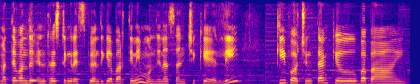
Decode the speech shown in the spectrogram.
ಮತ್ತೆ ಒಂದು ಇಂಟ್ರೆಸ್ಟಿಂಗ್ ರೆಸಿಪಿಯೊಂದಿಗೆ ಬರ್ತೀನಿ. ಮುಂದಿನ ಸಂಚಿಕೆಯಲ್ಲಿ. Keep watching thank you bye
